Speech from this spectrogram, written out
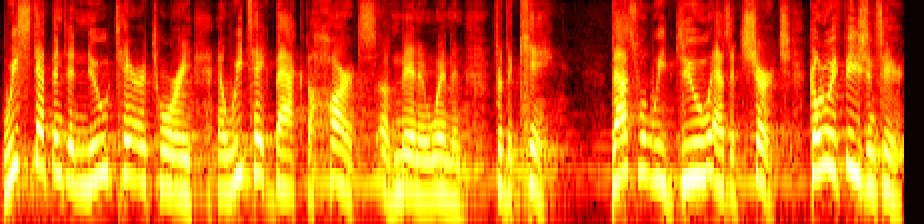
we step into new territory and we take back the hearts of men and women for the king. That's what we do as a church. Go to Ephesians here.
